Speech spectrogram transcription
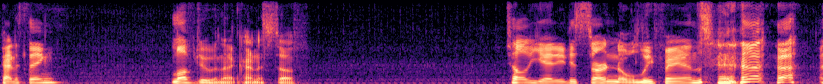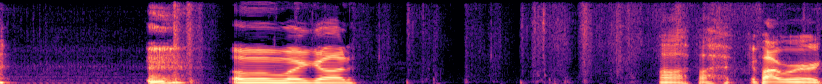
kind of thing. Love doing that kind of stuff. Tell Yeti to start an OnlyFans. oh my god. Uh, if I, if I were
